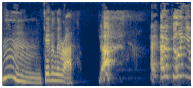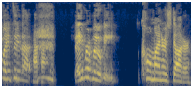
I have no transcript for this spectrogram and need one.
Hmm. David Lee Roth. I had a feeling you might say that. Uh-huh. Favorite movie? Coal Miner's Daughter.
